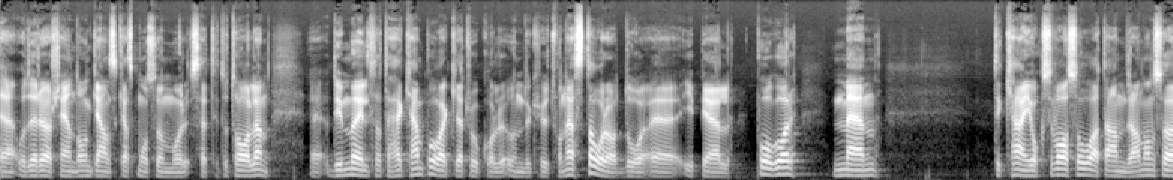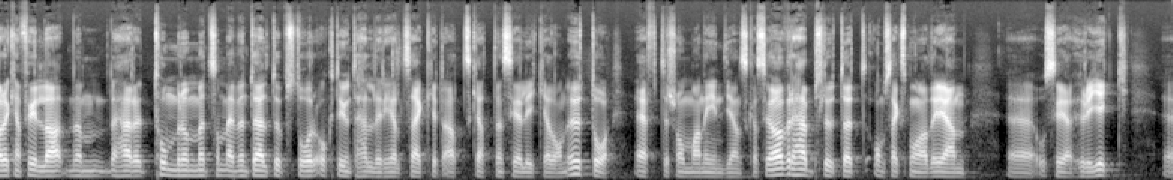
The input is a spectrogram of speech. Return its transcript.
Eh, och det rör sig ändå om ganska små summor sett till totalen. Eh, det är möjligt att det här kan påverka Truecaller under Q2 nästa år då, då eh, IPL pågår. Men det kan ju också vara så att andra annonsörer kan fylla det här tomrummet som eventuellt uppstår och det är ju inte heller helt säkert att skatten ser likadan ut då eftersom man i Indien ska se över det här beslutet om sex månader igen eh, och se hur det gick. Eh,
